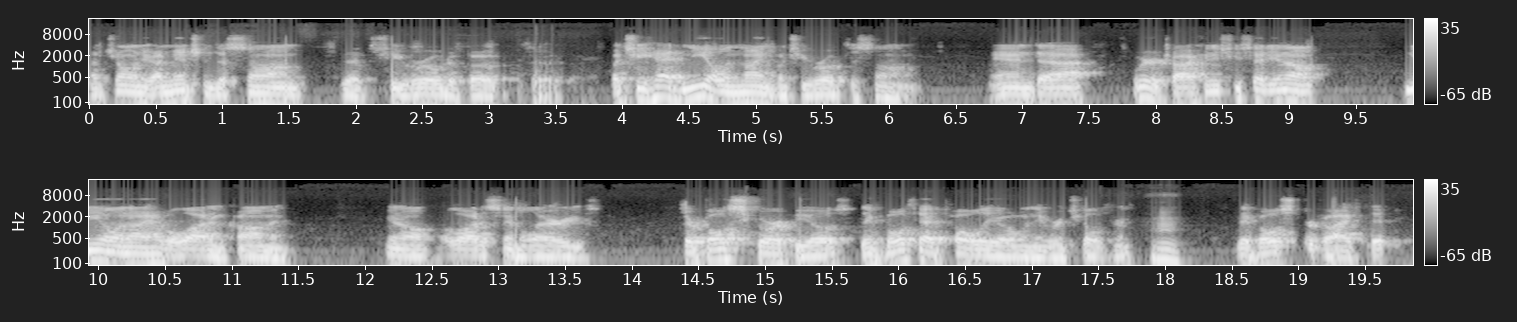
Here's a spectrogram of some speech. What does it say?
uh, Joni, I mentioned the song that she wrote about, uh, but she had Neil in mind when she wrote the song, and uh, we were talking, and she said, you know, Neil and I have a lot in common, you know, a lot of similarities. They're both Scorpios. They both had polio when they were children. Mm. They both survived it,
